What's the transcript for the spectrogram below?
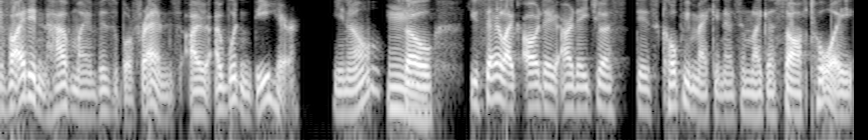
if I didn't have my invisible friends, I I wouldn't be here. You know, Mm. so you say like, are they are they just this coping mechanism like a soft toy?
